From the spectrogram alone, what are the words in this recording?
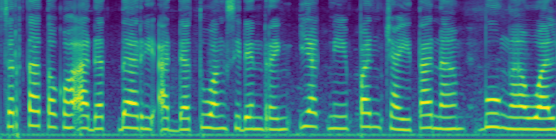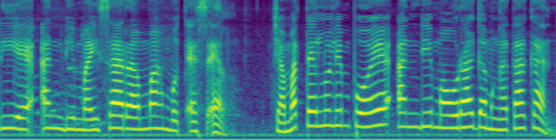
serta tokoh adat dari adat Tuang Sidenreng yakni Pancai Tanah, Bunga Walie Andi Maisara Mahmud SL. Camat Telu Limpoe Andi Mauraga mengatakan,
